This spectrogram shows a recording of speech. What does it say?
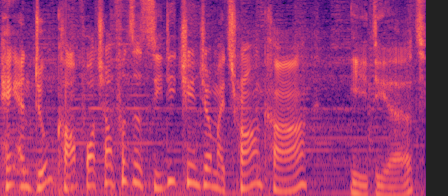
Hey, and Doomkopf, watch out for the CD changer on my trunk, huh? Idiot.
